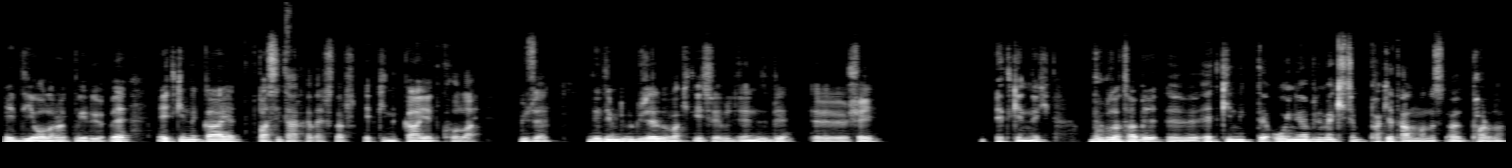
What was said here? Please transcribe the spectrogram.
hediye olarak veriyor. Ve etkinlik gayet basit arkadaşlar. Etkinlik gayet kolay. Güzel. Dediğim gibi güzel bir vakit geçirebileceğiniz bir e, şey. Etkinlik. Burada tabii e, etkinlikte oynayabilmek için paket almanız, pardon,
